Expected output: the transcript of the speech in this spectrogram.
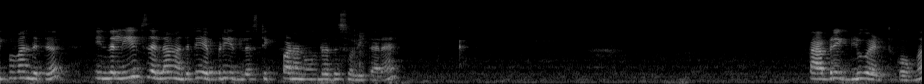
இப்போ வந்துட்டு இந்த லீவ்ஸ் எல்லாம் வந்துட்டு எப்படி இதில் ஸ்டிக் பண்ணணுன்றது சொல்லித்தரேன். ஃபேப்ரிக் க்ளூ எடுத்துக்கோங்க.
